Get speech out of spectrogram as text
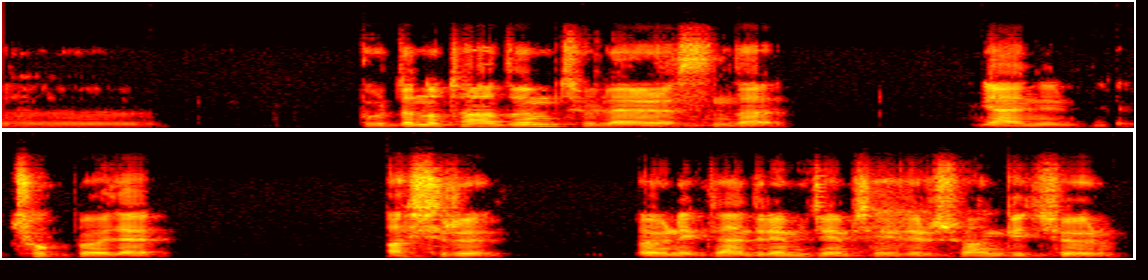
E, burada not aldığım türler arasında yani çok böyle aşırı örneklendiremeyeceğim şeyleri şu an geçiyorum.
